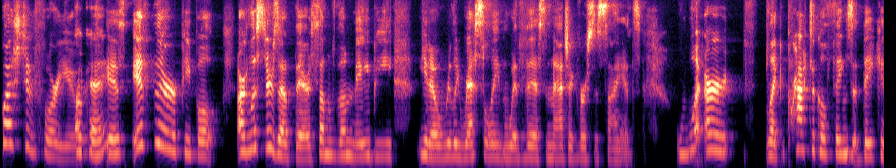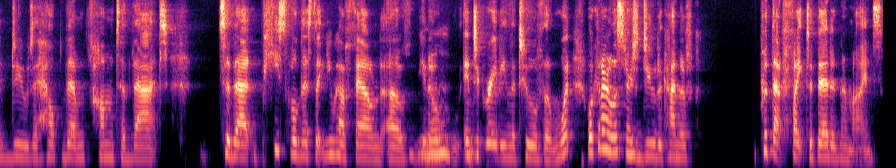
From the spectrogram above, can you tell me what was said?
Question for you okay. is if there are people our listeners out there some of them may be you know really wrestling with this magic versus science what are like practical things that they can do to help them come to that to that peacefulness that you have found of you know mm-hmm. integrating the two of them? What what can our listeners do to kind of put that fight to bed in their minds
